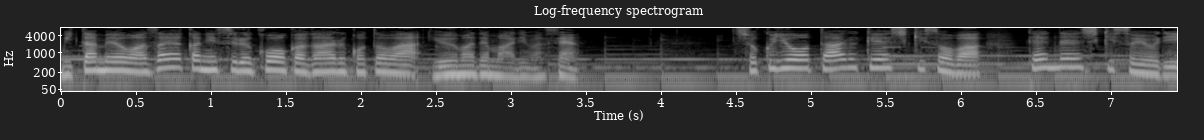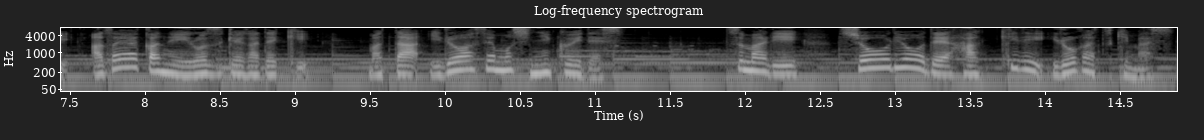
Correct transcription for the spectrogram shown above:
見た目を鮮やかにする効果があることは言うまでもありません食用タール系色素は天然色素より鮮やかに色付けができまた色あせもしにくいですつまり少量ではっきり色がつきます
